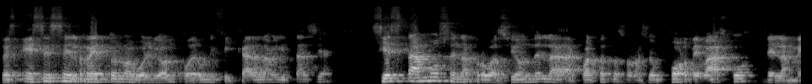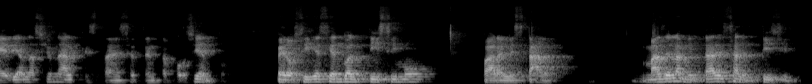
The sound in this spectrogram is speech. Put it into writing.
Entonces, ese es el reto en Nuevo León, poder unificar a la militancia. Si estamos en la aprobación de la cuarta transformación por debajo de la media nacional, que está en 70%, pero sigue siendo altísimo para el Estado. Más de la mitad es altísimo.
